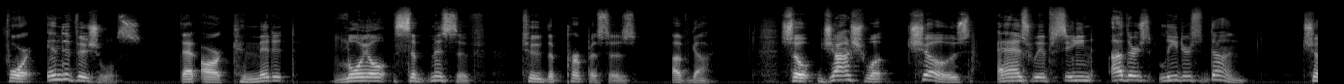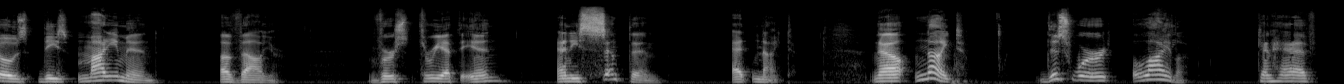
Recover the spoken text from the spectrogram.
for individuals that are committed, loyal, submissive to the purposes of God. So Joshua chose, as we have seen others leaders done, chose these mighty men of valor. Verse 3 at the end, and he sent them at night. Now, night, this word Lila can have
